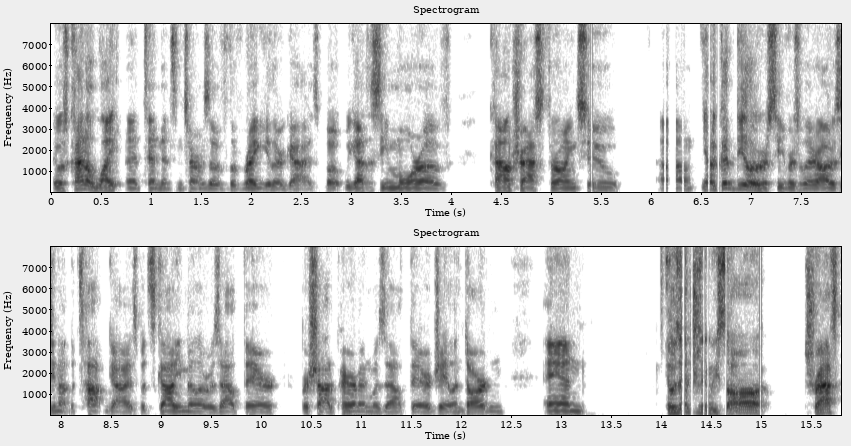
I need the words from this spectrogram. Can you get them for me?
it was kind of light in attendance in terms of the regular guys, but we got to see more of Kyle Trask throwing to, um, you know, a good deal of receivers were there. Obviously, not the top guys, but Scotty Miller was out there, Breshad Perriman was out there, Jaelon Darden, and it was interesting. We saw Trask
